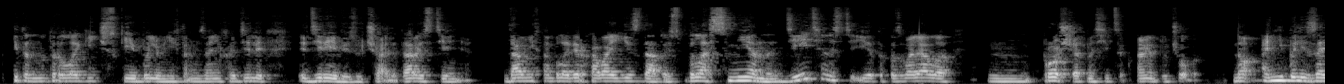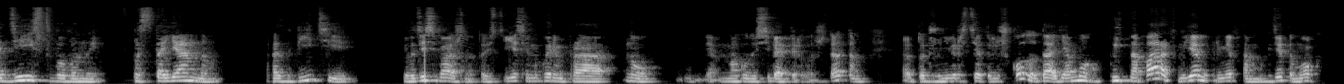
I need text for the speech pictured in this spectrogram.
какие-то натурологические были, у них там, не знаю, они ходили, деревья изучали, да, растения. Да, у них там была верховая езда, то есть была смена деятельности, и это позволяло м, проще относиться к моменту учебы. Но они были задействованы в постоянном развитии и вот здесь важно, то есть если мы говорим про, ну, я могу на себя переложить, да, там э, тот же университет или школа, да, я мог быть на парах, но я, например, там где-то мог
